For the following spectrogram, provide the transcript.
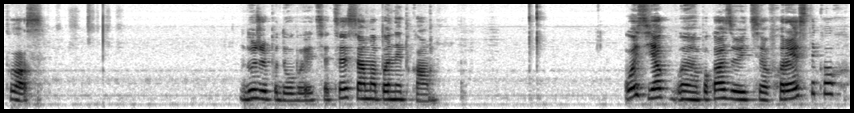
Клас. Дуже подобається. Це саме по ниткам. Ось як е, показується в хрестиках.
